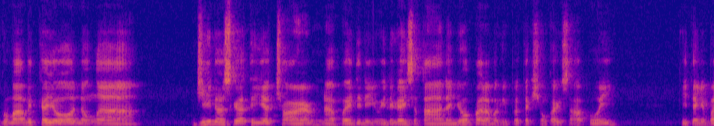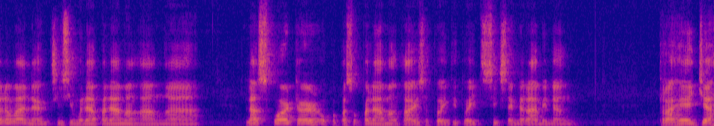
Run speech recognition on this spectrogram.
gumamit kayo nung, ah, Gino's Gratia Charm na puwede ninyong ilagay sa tahanan niyo para maging proteksyon kayo sa apoy. Kita niyo pa naman nagsisimula pa lamang ang, ah, last quarter o papasok pa lamang tayo sa 2026 ay marami ng trahedya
